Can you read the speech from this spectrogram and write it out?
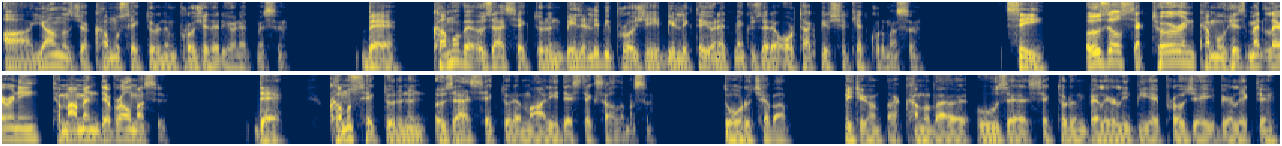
A. Yalnızca kamu sektörünün projeleri yönetmesi. B. Kamu ve özel sektörün belirli bir projeyi birlikte yönetmek üzere ortak bir şirket kurması. C. Özel sektörün kamu hizmetlerini tamamen devralması. D. Kamu sektörünün özel sektöre mali destek sağlaması. Doğru cevap. Biliyorum da kamu ve özel sektörün belirli bir projeyi birlikte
